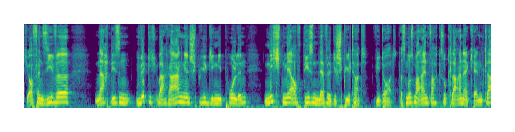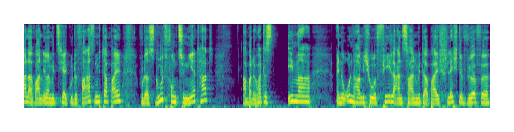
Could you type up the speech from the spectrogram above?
die Offensive nach diesem wirklich überragenden Spiel gegen die Polen nicht mehr auf diesem Level gespielt hat wie dort. Das muss man einfach so klar anerkennen. Klar, da waren immer mit Sicherheit gute Phasen mit dabei, wo das gut funktioniert hat, aber du hattest immer eine unheimlich hohe Fehleranzahl mit dabei, schlechte Würfe,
